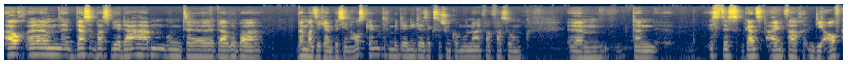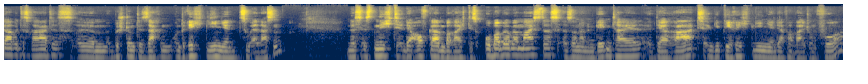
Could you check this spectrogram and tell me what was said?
auch ähm, das, was wir da haben und äh, darüber, wenn man sich ein bisschen auskennt mit der niedersächsischen Kommunalverfassung, ähm, dann ist es ganz einfach die Aufgabe des Rates, ähm, bestimmte Sachen und Richtlinien zu erlassen. Das ist nicht der Aufgabenbereich des Oberbürgermeisters, sondern im Gegenteil, der Rat gibt die Richtlinien der Verwaltung vor.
